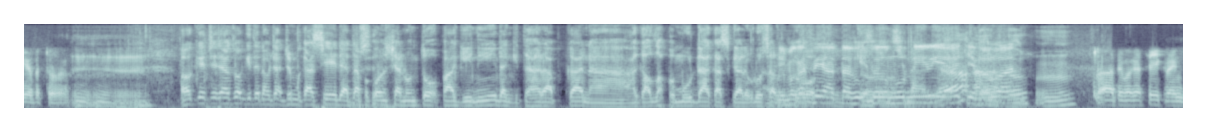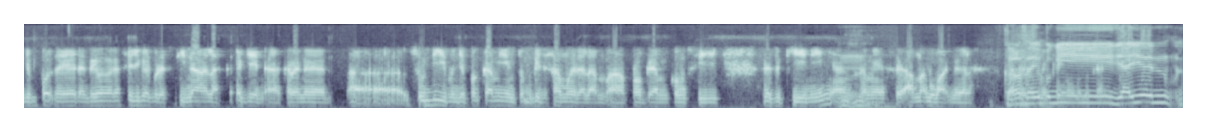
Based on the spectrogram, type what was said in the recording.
Ya betul. Hmm, hmm, hmm. Okey Cik Syazwan kita nak ucap terima kasih di atas perkongsian untuk pagi ni dan kita harapkan uh, agar Allah pemudahkan segala urusan Terima untuk kasih atas usaha murni ni ya Cik Tuan. hmm. Uh, terima kasih kerana jemput saya dan terima kasih juga kepada Sina lah again uh, kerana uh, sudi menjemput kami untuk bekerjasama dalam uh, program kongsi rezeki ini yang Hmm. kami rasa amat bermakna lah. Kalau saya pergi. Giant 22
